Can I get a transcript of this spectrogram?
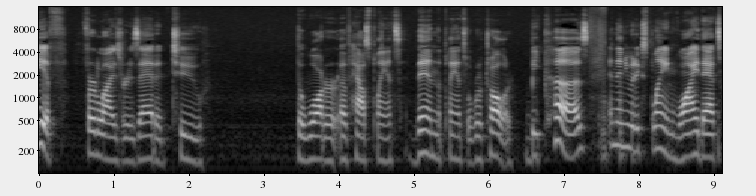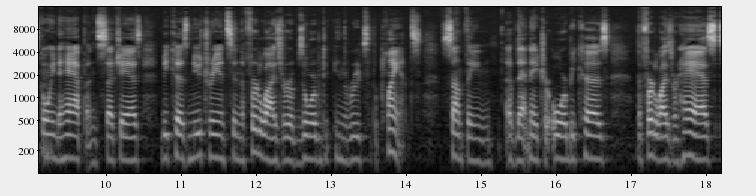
If fertilizer is added to the water of houseplants, then the plants will grow taller. Because, and then you would explain why that's going to happen, such as because nutrients in the fertilizer are absorbed in the roots of the plants, something of that nature, or because the fertilizer has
